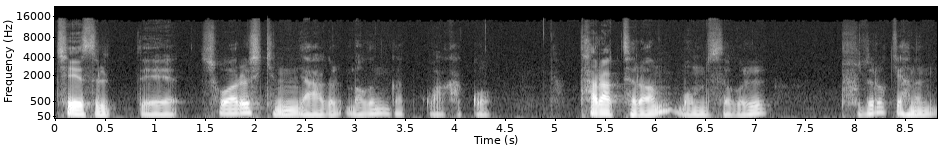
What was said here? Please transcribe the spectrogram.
체했을 때 소화를 시키는 약을 먹은 것과 같고 타락처럼 몸속을 부드럽게 하는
